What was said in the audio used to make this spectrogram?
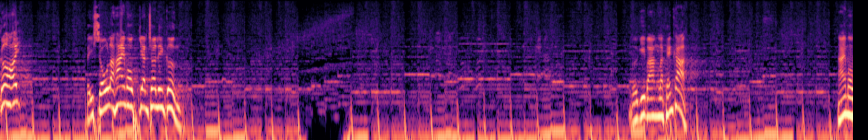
cơ hội. Tỷ số là 2-1 dành cho Liên Cường. Người ghi bàn là Khánh Kha. 2-1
